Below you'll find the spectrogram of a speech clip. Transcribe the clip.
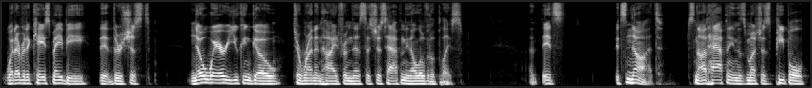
whatever the case may be. There's just nowhere you can go to run and hide from this. It's just happening all over the place. Uh, it's it's not. It's not happening as much as people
